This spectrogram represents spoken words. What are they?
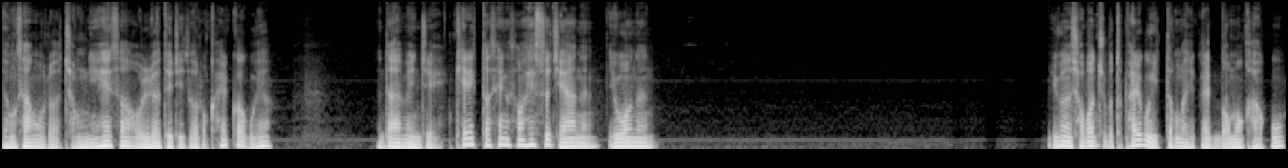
영상으로 정리해서 올려드리도록 할 거고요. 그 다음에 이제 캐릭터 생성 횟수 제한은 이거는 이거는 저번 주부터 팔고 있던 거니까 넘어가고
